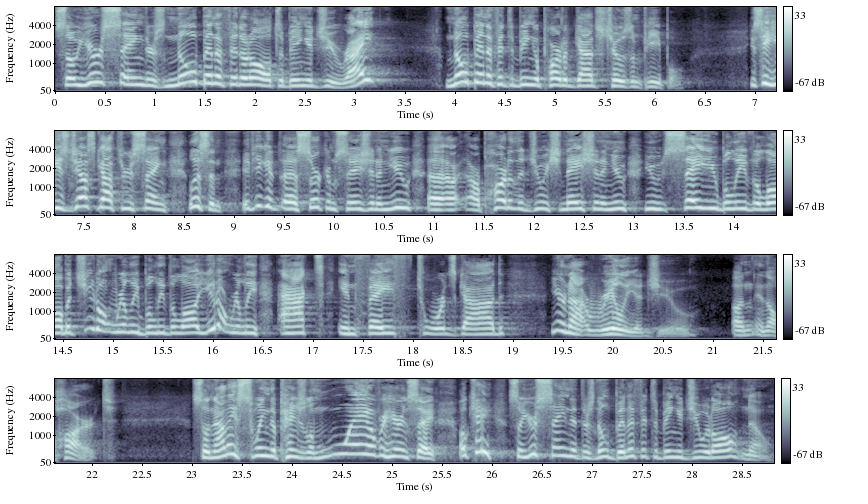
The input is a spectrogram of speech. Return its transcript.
So, you're saying there's no benefit at all to being a Jew, right? No benefit to being a part of God's chosen people. You see, he's just got through saying, listen, if you get uh, circumcision and you uh, are part of the Jewish nation and you, you say you believe the law, but you don't really believe the law, you don't really act in faith towards God, you're not really a Jew in the heart. So now they swing the pendulum way over here and say, okay, so you're saying that there's no benefit to being a Jew at all? No.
